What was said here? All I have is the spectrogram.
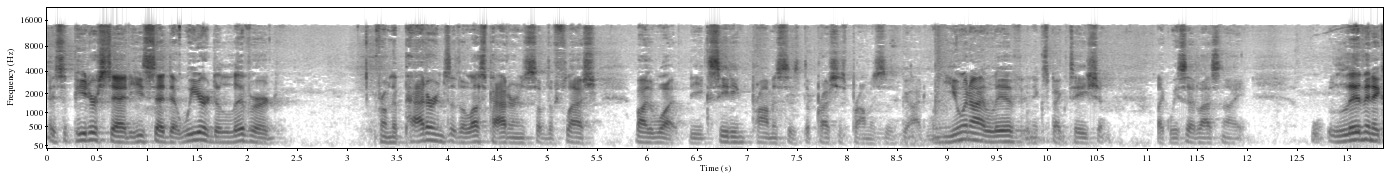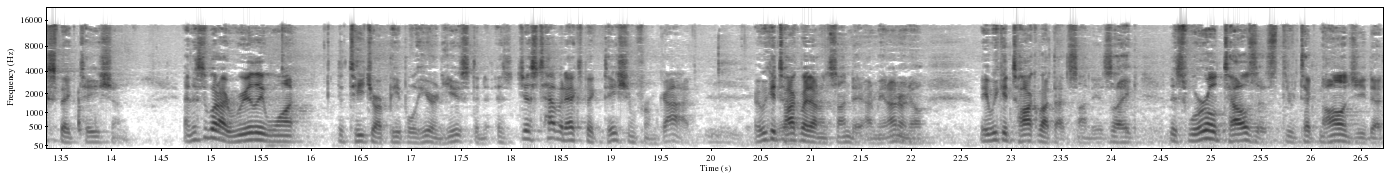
as Peter said, he said that we are delivered from the patterns of the lust patterns of the flesh by the what? The exceeding promises, the precious promises of God. When you and I live in expectation, like we said last night, live in expectation. And this is what I really want to teach our people here in Houston is just have an expectation from God. And we could talk about that on Sunday. I mean, I don't know. Maybe we could talk about that Sunday. It's like this world tells us through technology that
